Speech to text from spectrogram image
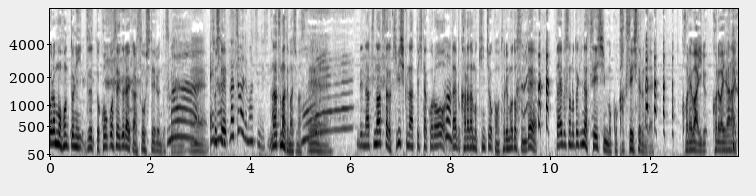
れはもう本当にずっと高校生ぐらいからそうしているんですけれどそしてな夏まで待つんですか？夏まで待ちます。へえええ。で夏の暑さが厳しくなってきた頃はだいぶ体も緊張感を取り戻すんで だいぶその時には精神もこう覚醒してるんでこれはいる。これはいらない。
